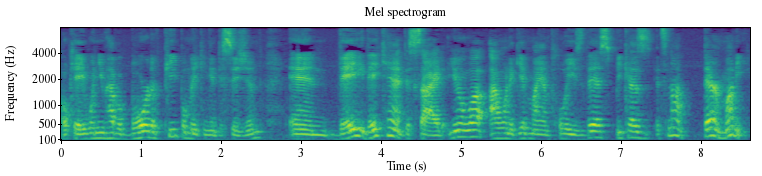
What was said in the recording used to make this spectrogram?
Okay, when you have a board of people making a decision and they, they can't decide, you know what, I want to give my employees this because it's not their money.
